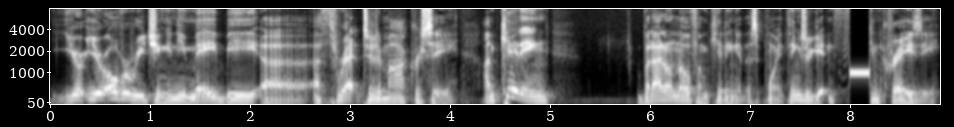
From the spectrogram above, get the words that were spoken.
you're you're overreaching and you may be uh, a threat to democracy. I'm kidding, but I don't know if I'm kidding at this point. Things are getting fucking crazy.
